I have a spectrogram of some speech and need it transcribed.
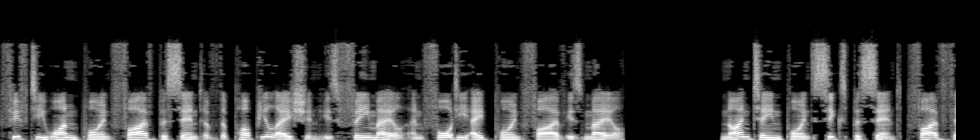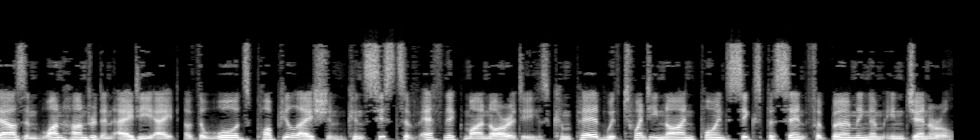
51.5% of the population is female and 48.5 is male. 19.6% 5,188 of the ward's population consists of ethnic minorities compared with 29.6% for Birmingham in general.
